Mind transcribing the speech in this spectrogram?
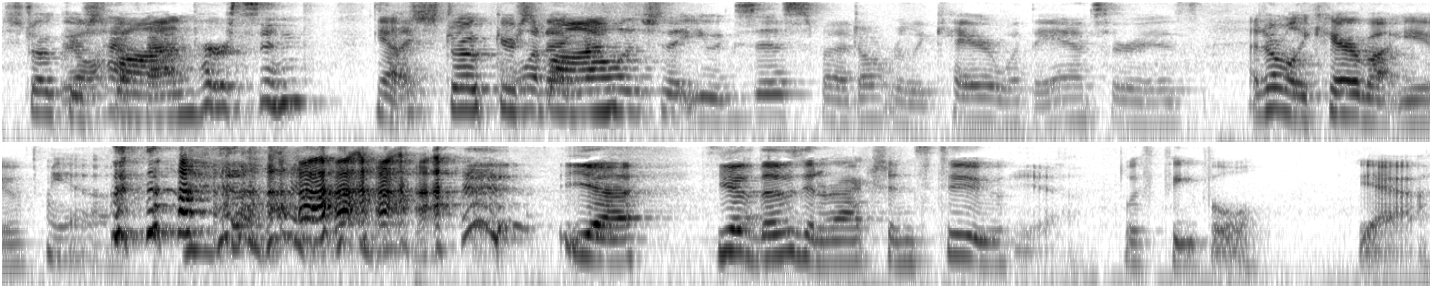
Stroke We your all have that spine. person. Yeah, like, stroke your I spine. acknowledge that you exist, but I don't really care what the answer is. I don't really care about you. Yeah. Yeah. You have those interactions too. yeah. with people. Yeah.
